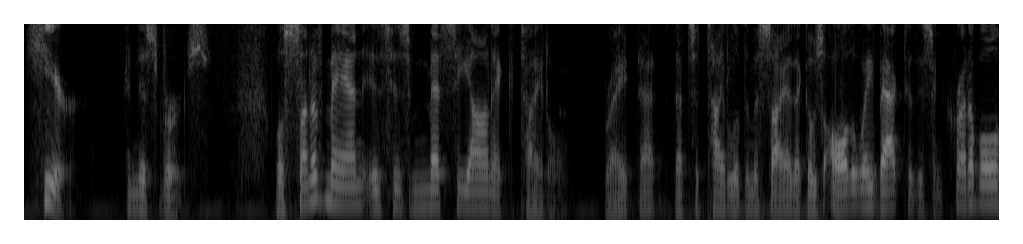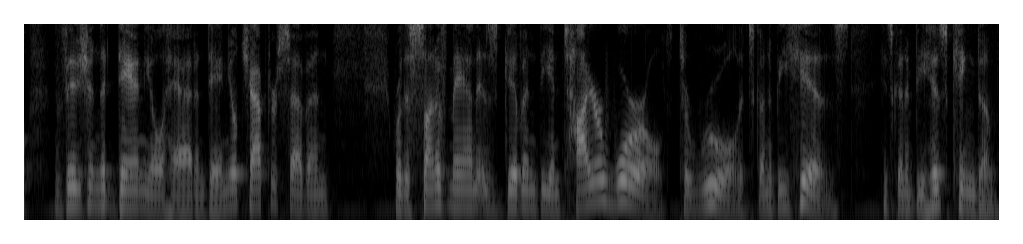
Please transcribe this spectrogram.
here in this verse? Well, Son of Man is his messianic title right? That, that's a title of the Messiah that goes all the way back to this incredible vision that Daniel had in Daniel chapter 7, where the Son of Man is given the entire world to rule. It's going to be his, it's going to be his kingdom.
